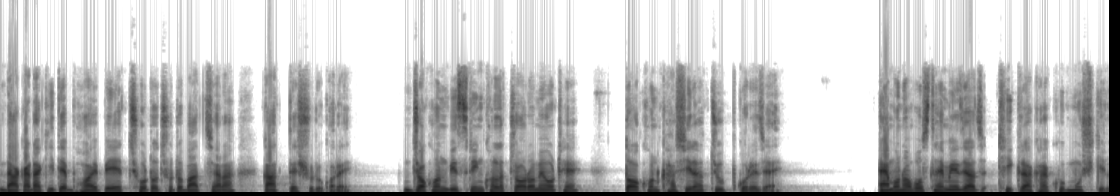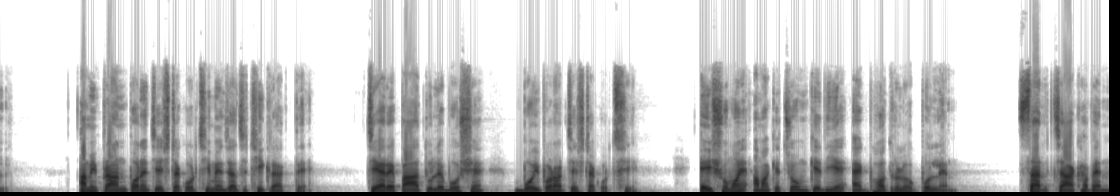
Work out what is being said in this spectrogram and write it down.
ডাকাডাকিতে ভয় পেয়ে ছোট ছোট বাচ্চারা কাঁদতে শুরু করে। যখন বিশৃঙ্খলা চরমে ওঠে, তখন খাসিরা চুপ করে যায়। এমন অবস্থায় মেজাজ ঠিক রাখা খুব মুশকিল। আমি প্রাণপণে চেষ্টা করছি মেজাজ ঠিক রাখতে। চেয়ারে পা তুলে বসে বই পড়ার চেষ্টা করছি। এই সময় আমাকে চমকে দিয়ে এক ভদ্রলোক বললেন, স্যার, চা খাবেন?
